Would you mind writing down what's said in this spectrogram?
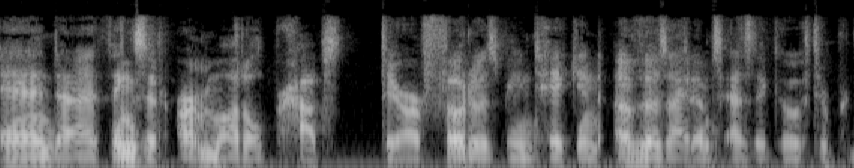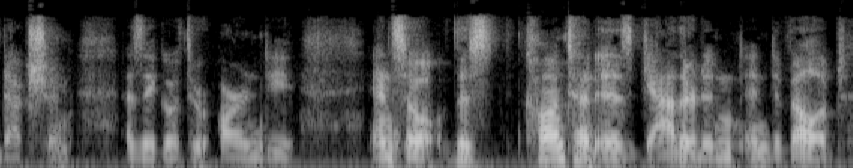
and uh, things that aren't modeled. Perhaps there are photos being taken of those items as they go through production, as they go through R&D, and so this content is gathered and, and developed,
